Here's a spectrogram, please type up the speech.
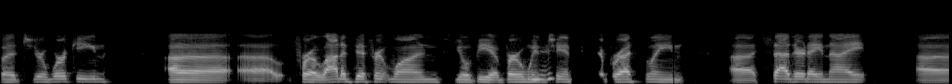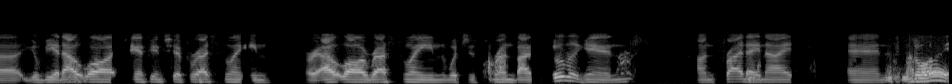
but you're working uh, uh, for a lot of different ones. You'll be at Berwyn Mhm. Championship Wrestling uh, Saturday night. Uh, you'll be at Outlaw Championship Wrestling or Outlaw Wrestling, which is run by the Hooligans on Friday night, and Soul.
